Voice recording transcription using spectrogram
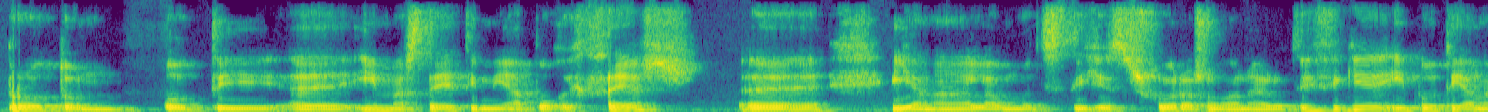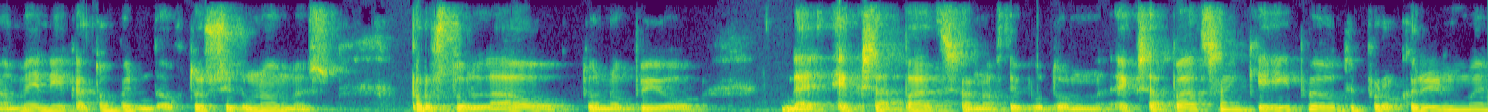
πρώτον ότι ε, είμαστε έτοιμοι από χθες ε, για να αναλάβουμε τις τύχες της χώρας όταν ερωτήθηκε. Είπε ότι αναμένει 158 συγγνώμες προς το λαό τον οποίο ε, εξαπάτησαν αυτοί που τον εξαπάτησαν και είπε ότι προκρίνουμε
